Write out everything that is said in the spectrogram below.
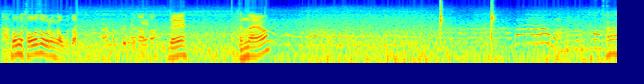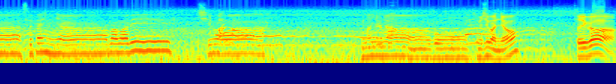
아, 너무 더워서 그런가 보다. 자, 한번 끊을게. 끊어봐. 네. 됐나요? 아, 스페냐, 바바리, 치와와, 뭐냐고. 잠시만요. 저희가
